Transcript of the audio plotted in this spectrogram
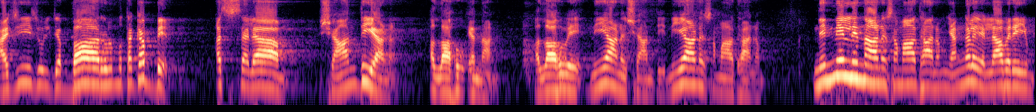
അജീസുൽ ജബ്ബാറുൽ മുതകബ്ബിർ. അസ്സലാം. ശാന്തിയാണ് അള്ളാഹു എന്നാണ്. അള്ളാഹുവെ നീയാണ് ശാന്തി നീയാണ് സമാധാനം. നിന്നിൽ നിന്നാണ് സമാധാനം. ഞങ്ങളെ എല്ലാവരെയും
